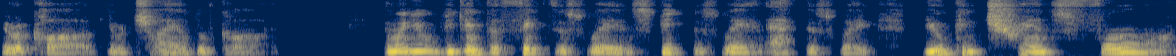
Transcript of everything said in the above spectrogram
You're a cog, you're a child of God. And when you begin to think this way and speak this way and act this way, you can transform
